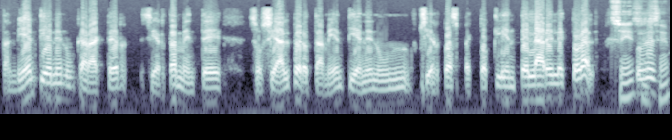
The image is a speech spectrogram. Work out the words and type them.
también tienen un carácter ciertamente social, pero también tienen un cierto aspecto clientelar electoral. Sí, Entonces, sí, sí.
